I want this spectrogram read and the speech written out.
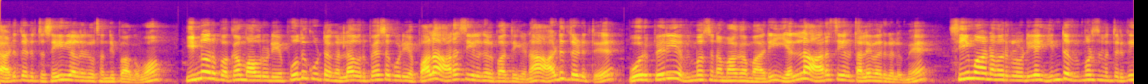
அடுத்தடுத்த செய்தியாளர்கள் சந்திப்பாகவும் இன்னொரு பக்கம் அவருடைய பொதுக்கூட்டங்களில் அவர் பேசக்கூடிய பல அரசியல்கள் பார்த்தீங்கன்னா அடுத்தடுத்து ஒரு பெரிய விமர்சனமாக மாறி எல்லா அரசியல் தலைவர்களுமே சீமானவர்களுடைய இந்த விமர்சனத்திற்கு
